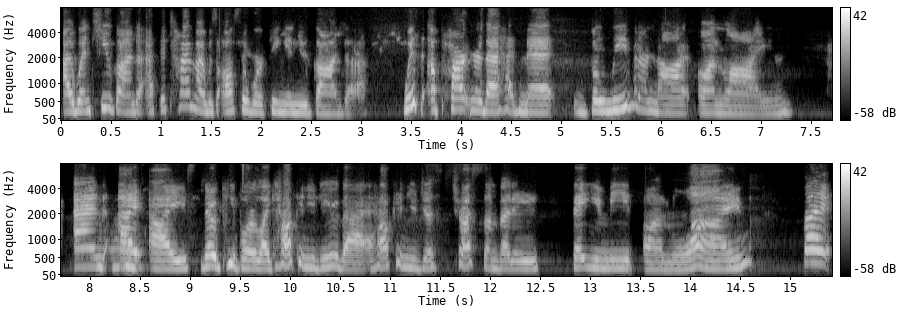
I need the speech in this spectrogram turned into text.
I went to Uganda. At the time, I was also working in Uganda with a partner that I had met, believe it or not, online. And I, I know people are like, how can you do that? How can you just trust somebody that you meet online? But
